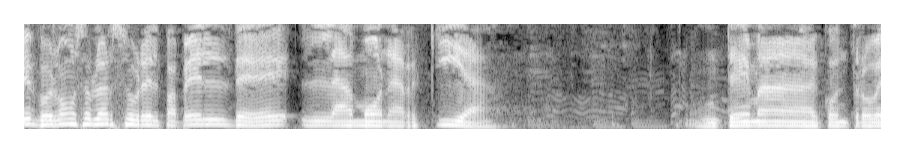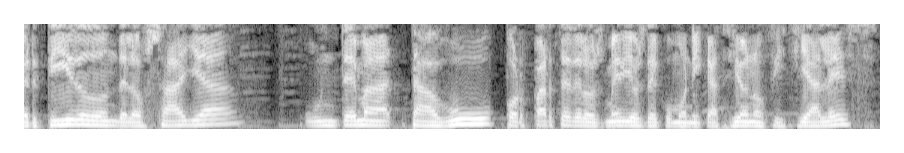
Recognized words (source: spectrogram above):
Bien, pues vamos a hablar sobre el papel de la monarquía. Un tema controvertido donde los haya, un tema tabú por parte de los medios de comunicación oficiales.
